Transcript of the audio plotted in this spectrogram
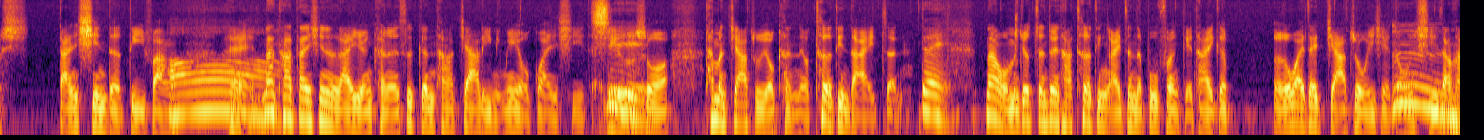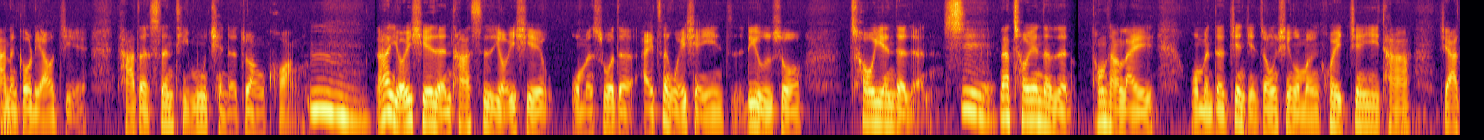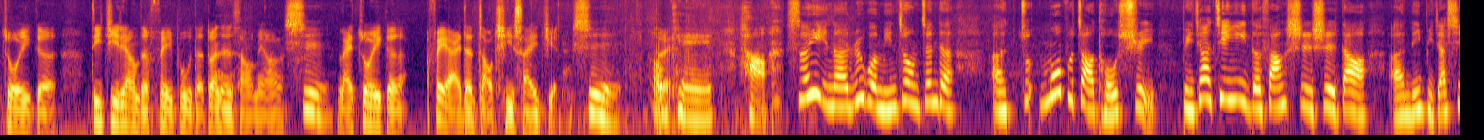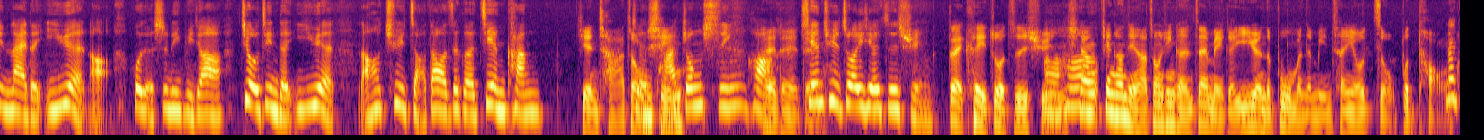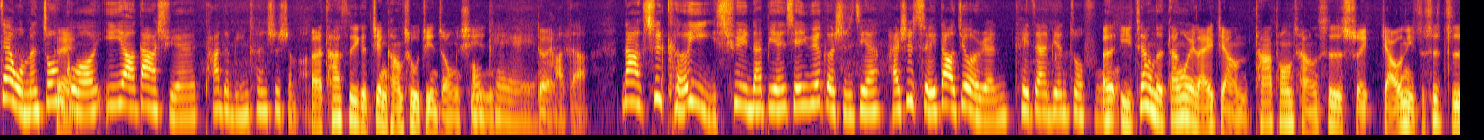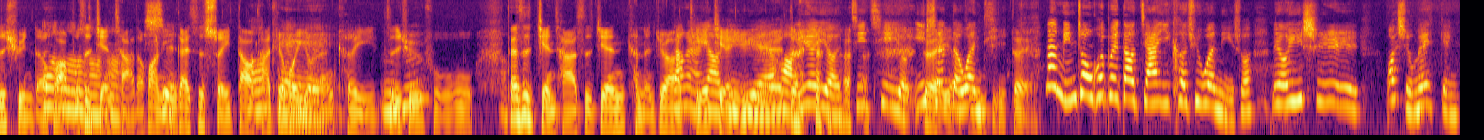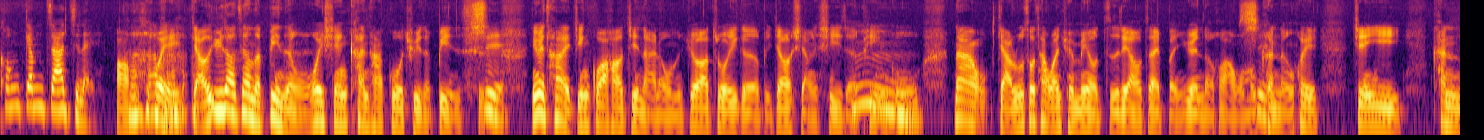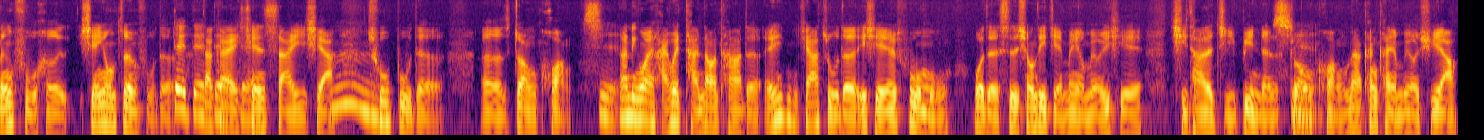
担心的地方，哎，那他担心的来源可能是跟他家里里面有关系的，例如说，他们家族有可能有特定的癌症，对，那我们就针对他特定癌症的部分，给他一个额外再加做一些东西，让他能够了解他的身体目前的状况，嗯，然后有一些人他是有一些我们说的癌症危险因子，例如说。抽烟的人是，那抽烟的人通常来我们的健检中心，我们会建议他加做一个低剂量的肺部的断层扫描，是来做一个肺癌的早期筛检。是，OK，好。所以呢，如果民众真的呃摸不着头绪，比较建议的方式是到呃你比较信赖的医院啊，或者是你比较就近的医院，然后去找到这个健康。检查中心，检查中心哈，对对对，先去做一些咨询，对，可以做咨询。像健康检查中心，可能在每个医院的部门的名称有所不同。那在我们中国医药大学，它的名称是什么？呃，它是一个健康促进中心。OK，对，好的。那是可以去那边先约个时间，还是随到就有人可以在那边做服务？呃，以这样的单位来讲，它通常是随。假如你只是咨询的话，不是检查的话，你应该是随到，它就会有人可以咨询服务。但是检查时间可能就要提前预约哈，因为有机器、有医 生的问题。对。那民众会不会到加医科去问你说：“刘医师，我想要健康检查之类？”哦，会。假如遇到这样的病人，我会先看他过去的病史，是，因为他已经挂号进来了，我们就要做一个比较详细的评估。那假如说他完全没有资料在本院的话，我们可能会建议看能符合，先用政府的，对对，大概先筛一下初步的呃状况。是。那另外还会谈到他的，哎，你家族的一些父母。或者是兄弟姐妹有没有一些其他的疾病的状况，那看看有没有需要。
